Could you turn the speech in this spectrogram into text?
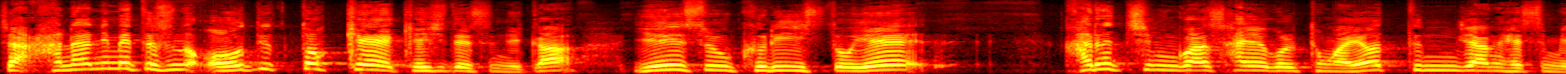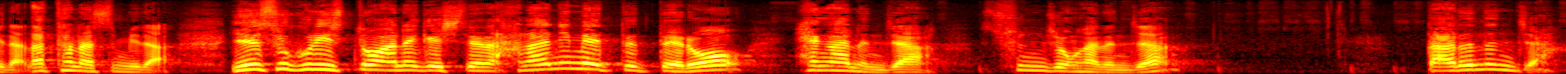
자, 하나님의 뜻은 어떻게 계시됐습니까? 예수 그리스도의 가르침과 사역을 통하여 등장했습니다. 나타났습니다. 예수 그리스도 안에 계시된 하나님의 뜻대로 행하는 자, 순종하는 자, 따르는 자,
